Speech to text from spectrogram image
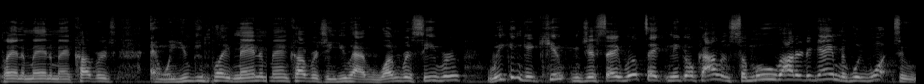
playing the man-to-man coverage. And when you can play man-to-man coverage and you have one receiver, we can get cute and just say we'll take Nico Collins to move out of the game if we want to,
